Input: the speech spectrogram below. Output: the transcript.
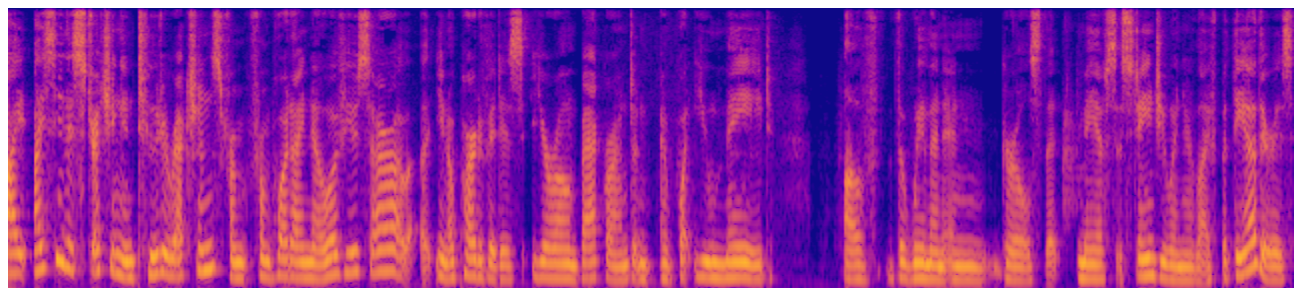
I, I see this stretching in two directions from, from what I know of you, Sarah. Uh, You know, part of it is your own background and, and what you made of the women and girls that may have sustained you in your life. But the other is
